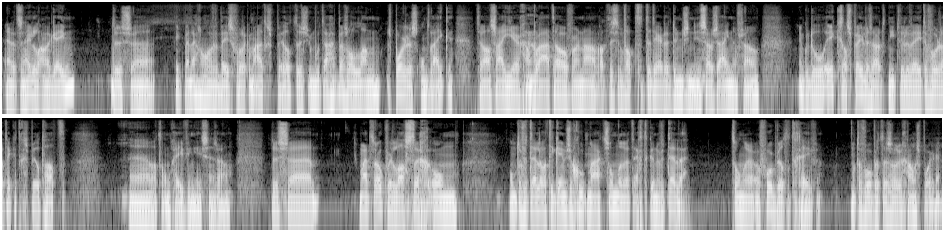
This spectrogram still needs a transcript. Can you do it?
En het is een hele lange game. Dus uh, ik ben echt nog even bezig voordat ik hem uitgespeeld. Dus je moet eigenlijk best wel lang spoilers ontwijken. Terwijl als wij hier gaan praten over nou, wat, is, wat de derde dungeon is, zou zijn of zo. Ik bedoel, ik als speler zou het niet willen weten voordat ik het gespeeld had. Uh, wat de omgeving is en zo. Dus, uh, maar het is ook weer lastig om, om te vertellen wat die game zo goed maakt zonder het echt te kunnen vertellen. Zonder een voorbeeld te geven. Want een voorbeeld is alweer gauw een spoiler.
